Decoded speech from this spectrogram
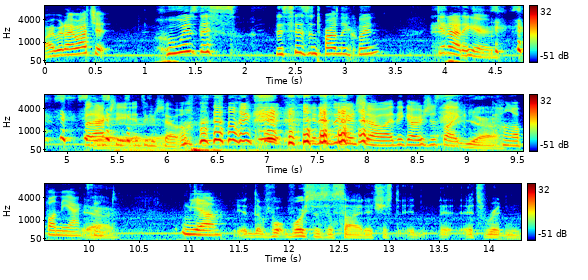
why would I watch it? Who is this? This isn't Harley Quinn. Get out of here. But actually, yeah, it's a good yeah. show. like, it is a good show. I think I was just like Yeah. hung up on the accent. Yeah. The vo- voices aside, it's just it, it, it's written.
